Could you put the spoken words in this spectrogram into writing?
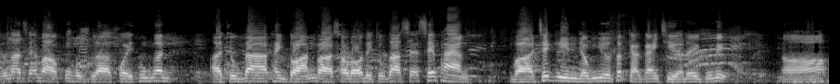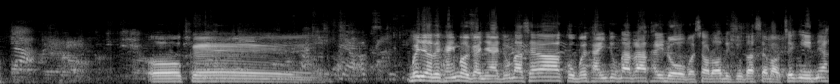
chúng ta sẽ vào khu vực là quầy thu ngân. À, chúng ta thanh toán và sau đó thì chúng ta sẽ xếp hàng và check in giống như tất cả các anh chị ở đây quý vị. Đó. Ok. Bây giờ thì khánh mời cả nhà chúng ta sẽ cùng với khánh chúng ta ra thay đồ và sau đó thì chúng ta sẽ vào check in nhé.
